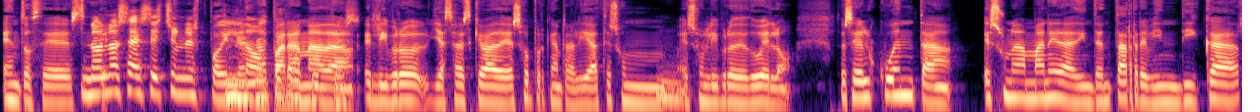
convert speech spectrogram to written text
Entonces, No nos has hecho un spoiler, no, no, te para preocupes. nada. El libro ya sabes que va de eso porque en realidad es un, Mm. es un libro de duelo. Entonces él cuenta, es una manera de intentar reivindicar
